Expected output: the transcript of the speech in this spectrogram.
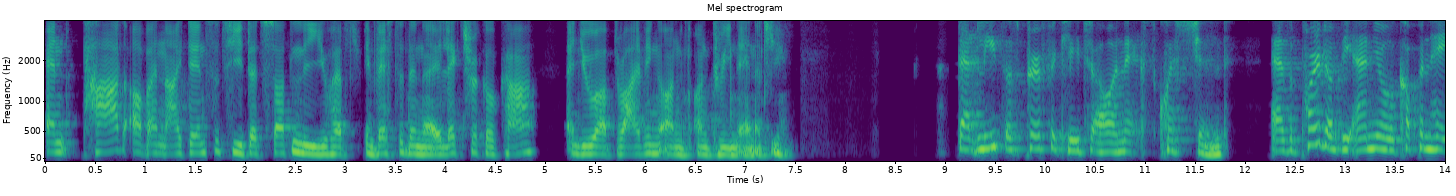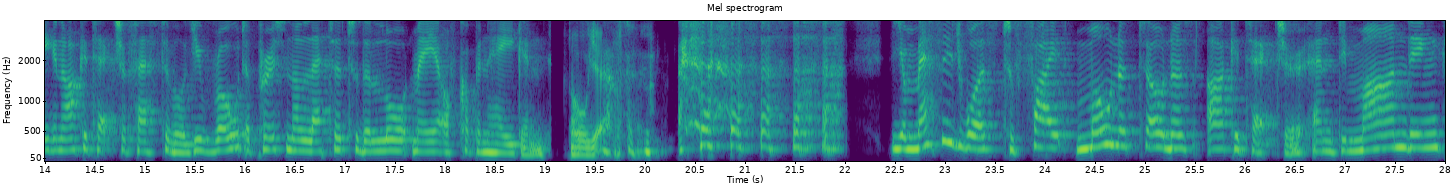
and part of an identity that suddenly you have invested in an electrical car and you are driving on, on green energy. That leads us perfectly to our next question. As a part of the annual Copenhagen Architecture Festival, you wrote a personal letter to the Lord Mayor of Copenhagen. Oh, yeah. Your message was to fight monotonous architecture and demanding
